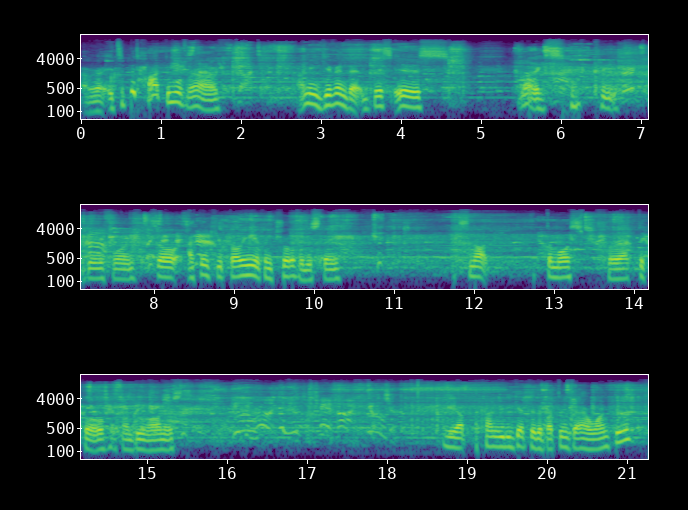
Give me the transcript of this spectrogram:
Alright, it's a bit hard to move around. I mean, given that this is not exactly game form, so I think you probably need a controller for this thing. It's not the most practical, if I'm being honest. Yep, I can't really get to the buttons that I want to.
